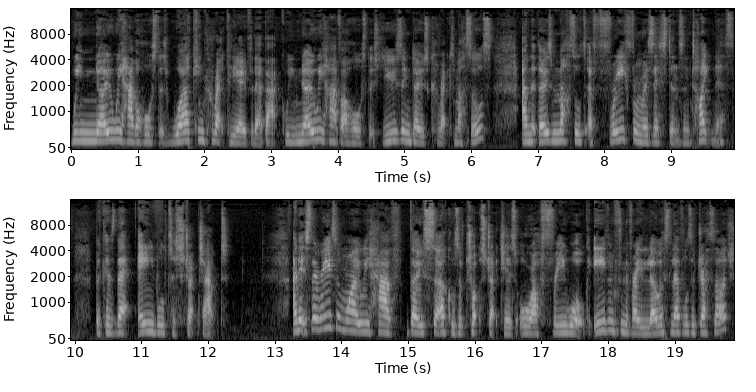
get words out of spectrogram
we know we have a horse that's working correctly over their back. We know we have a horse that's using those correct muscles and that those muscles are free from resistance and tightness because they're able to stretch out. And it's the reason why we have those circles of trot stretches or our free walk, even from the very lowest levels of dressage.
